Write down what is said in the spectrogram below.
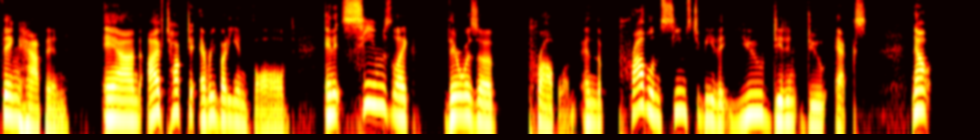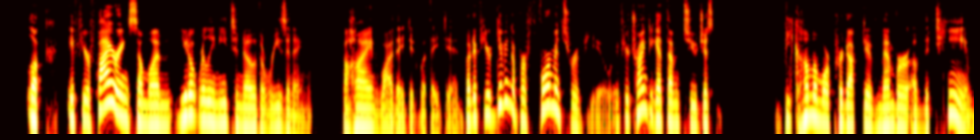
thing happened and I've talked to everybody involved, and it seems like there was a problem. And the problem seems to be that you didn't do X. Now, look, if you're firing someone, you don't really need to know the reasoning behind why they did what they did. But if you're giving a performance review, if you're trying to get them to just become a more productive member of the team,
